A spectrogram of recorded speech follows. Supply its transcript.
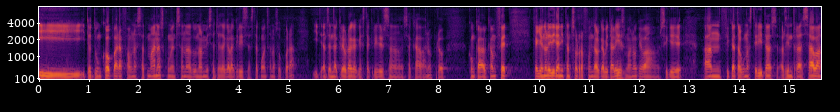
i, i tot d'un cop ara fa unes setmanes comencen a donar el missatge de que la crisi està començant a superar i ens hem de creure que aquesta crisi s'acaba no? però com que el que han fet que jo no li diria ni tan sols refundar el capitalisme, no? que va, o sigui, han ficat algunes tirites, els interessava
